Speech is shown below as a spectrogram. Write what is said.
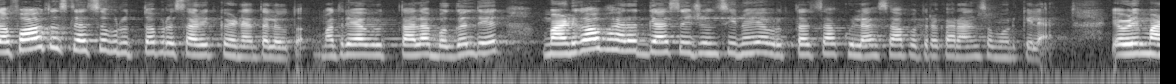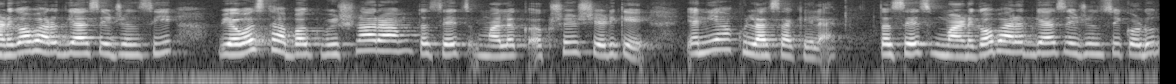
तफावत असल्याचं वृत्त प्रसारित करण्यात आलं होतं. मात्र या वृत्ताला बगल देत माणगाव भारत गॅस एजन्सीनं या वृत्ताचा खुलासा पत्रकारांसमोर केला आहे यावेळी माणगाव भारत गॅस एजन्सी व्यवस्थापक विष्णाराम तसेच मालक अक्षय शेडके यांनी हा खुलासा केला आहे तसेच माणगाव भारत गॅस एजन्सीकडून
